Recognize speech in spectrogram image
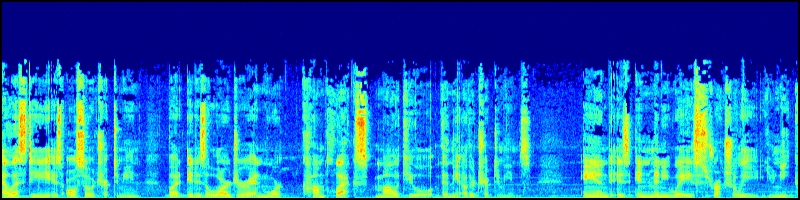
LSD is also a tryptamine, but it is a larger and more complex molecule than the other tryptamines, and is in many ways structurally unique.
